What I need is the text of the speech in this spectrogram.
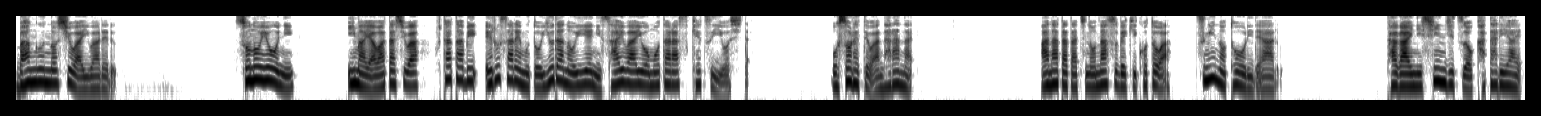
万軍の主は言われる。そのように、今や私は再びエルサレムとユダの家に幸いをもたらす決意をした。恐れてはならない。あなたたちのなすべきことは次の通りである。互いに真実を語り合え。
